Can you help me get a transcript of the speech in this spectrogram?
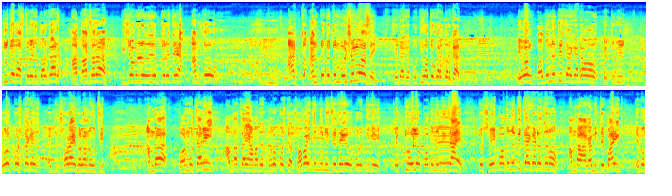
দ্রুত বাস্তবায়নের দরকার। আর তাছাড়া কৃষি সম্প্রসারণ অধিদপ্তরের যে আন্ত আন্তঃবেতন বৈষম্য আছে, সেটাকে প্রতিহত করা দরকার। এবং পদোন্নতির জায়গাটাও একটু ব্লক পোস্টটাকে একটু সরাই ফেলানো উচিত। আমরা কর্মচারী আমরা চাই আমাদের ব্লক পোস্টার। সবাই কিন্তু নিচে থেকে উপরের দিকে একটু হলেও পদোন্নতি চায়। তো সেই পদোন্নতির জায়গাটা যেন আমরা আগামীতে পাই এবং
